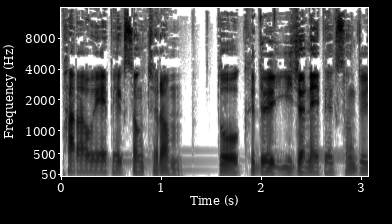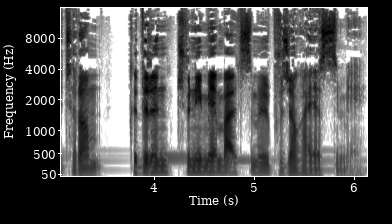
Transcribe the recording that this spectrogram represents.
파라오의 백성처럼 또 그들 이전의 백성들처럼 그들은 주님의 말씀을 부정하였음에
